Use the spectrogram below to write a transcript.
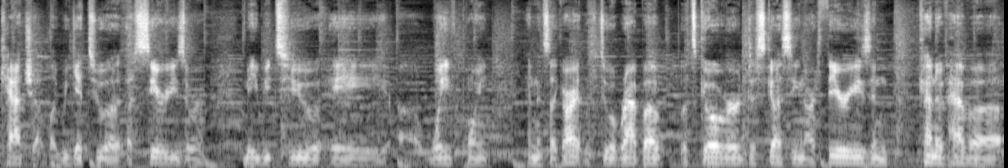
catch up. Like we get to a, a series or maybe to a uh, waypoint, and it's like, all right, let's do a wrap up. Let's go over discussing our theories and kind of have a,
